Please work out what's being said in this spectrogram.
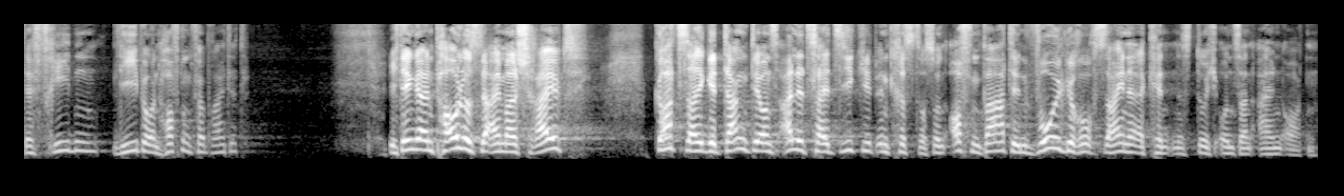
der Frieden, Liebe und Hoffnung verbreitet? Ich denke an Paulus, der einmal schreibt, Gott sei gedankt, der uns alle Zeit Sieg gibt in Christus und offenbart den Wohlgeruch seiner Erkenntnis durch uns an allen Orten.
